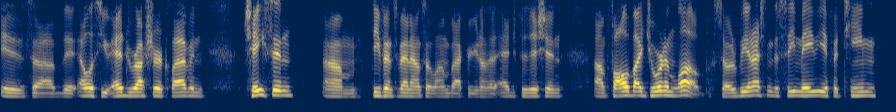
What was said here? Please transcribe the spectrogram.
is uh, the LSU edge rusher Clavin Chaisson, um, defensive end outside linebacker. You know that edge position, um, followed by Jordan Love. So it'll be interesting to see maybe if a team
